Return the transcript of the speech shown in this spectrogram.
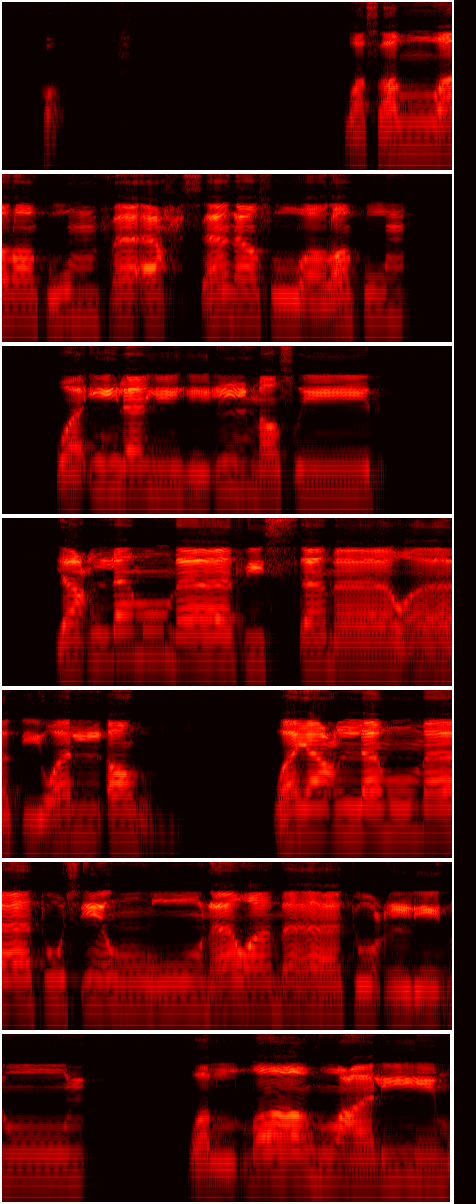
وصوركم فأحسن صوركم وإليه المصير. يعلم ما في السماوات والأرض ويعلم ما تسرون وما تعلنون. والله عليم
